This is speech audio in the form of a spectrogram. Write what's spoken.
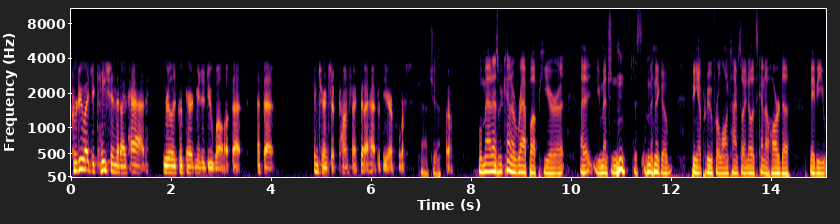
Purdue education that I've had really prepared me to do well at that at that internship contract that I had with the Air Force. Gotcha. So. Well, Matt, as we kind of wrap up here, uh, you mentioned just a minute ago being at Purdue for a long time, so I know it's kind of hard to maybe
